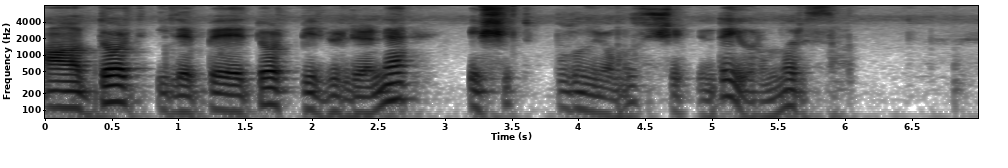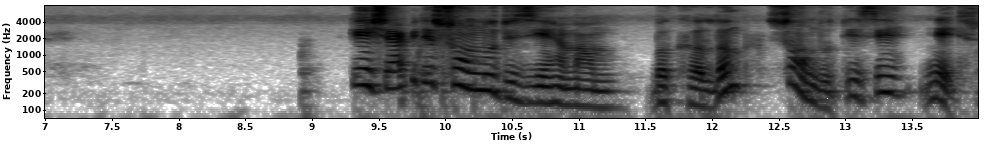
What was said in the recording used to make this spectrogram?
A4 ile B4 birbirlerine eşit bulunuyoruz şeklinde yorumlarız. Gençler bir de sonlu diziye hemen bakalım. Sonlu dizi nedir?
